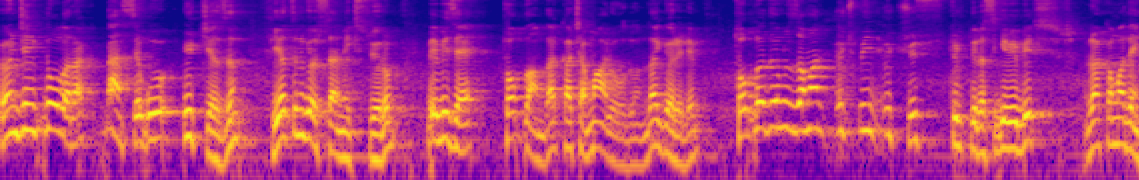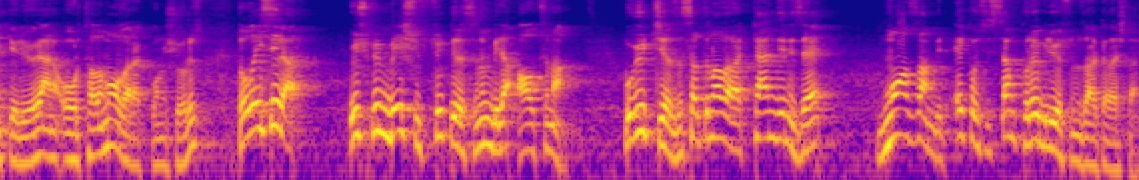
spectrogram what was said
öncelikli olarak ben size bu 3 cihazın fiyatını göstermek istiyorum ve bize toplamda kaça mal olduğunu da görelim. Topladığımız zaman 3300 Türk Lirası gibi bir rakama denk geliyor. Yani ortalama olarak konuşuyoruz. Dolayısıyla 3500 Türk Lirasının bile altına bu 3 cihazı satın alarak kendinize muazzam bir ekosistem kurabiliyorsunuz arkadaşlar.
